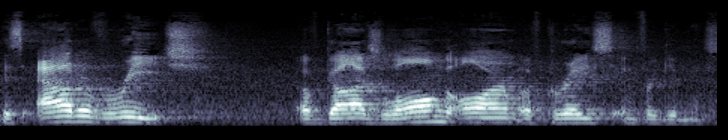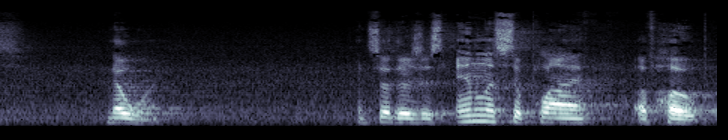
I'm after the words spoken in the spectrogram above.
is out of reach of God's long arm of grace and forgiveness. No one. And so there's this endless supply of hope.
